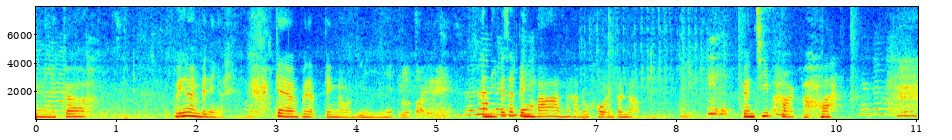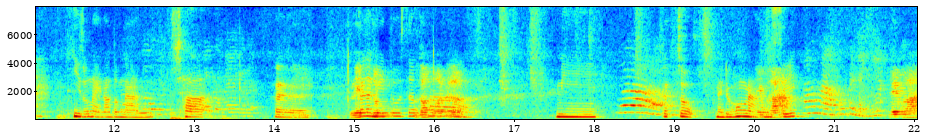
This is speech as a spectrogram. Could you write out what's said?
นะคะคืนนี้ก็เฮ้ยทำไมมันเป็นอย่างเงี้ยแกมันเป็นแบบเตียงนอนแบบนี้ รูปต่อยแน่อันนี้ก็จะเป็นบ้านนะคะทุกคนเป็นแบบเป็นที่พักแบบว่าอยู่ตรงไหนนอนตรงนั้นใช่เออ ก็จะมีตู้เสื้อผ้ามีกระจกไหนดูห้องน้ำสิเรียบร้อย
